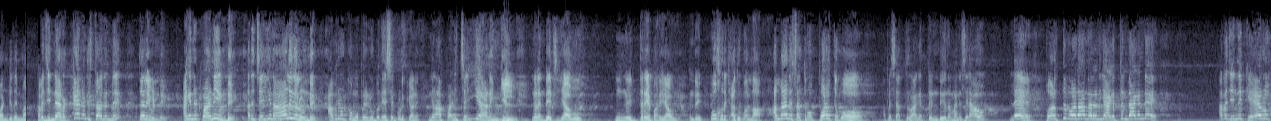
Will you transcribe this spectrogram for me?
പണ്ഡിതന്മാർ. അപ്പൊ ജിന്നെ ഇറക്കാൻ അടിസ്ഥാനമുണ്ട്. തെളിവുണ്ട്. അങ്ങനെ പണിയുണ്ട്. അത് ചെയ്യുന്ന ആളുകളുണ്ട്. അവർക്ക് മൂപ്പര് ഒരു ഉപദേശം കൊടുക്കുകയാണ്. നിങ്ങൾ ആ പണി ചെയ്യുകയാണെങ്കിൽ നിങ്ങൾ എന്തേ ചെയ്യാവൂ? നിങ്ങൾ ഇത്രേ പറയാവൂ. എന്ത്? അതുമല്ല അള്ളാന്റെ ശത്രു പുറത്തു പോ. അപ്പൊ ശത്രു അകത്തുണ്ട് എന്ന് മനസ്സിലാവും. അല്ലേ പുറത്തു പോടാന്ന് പറയണെങ്കിൽ അകത്തുണ്ടാകണ്ടേ. അപ്പൊ ജിന്ന് കേറും.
